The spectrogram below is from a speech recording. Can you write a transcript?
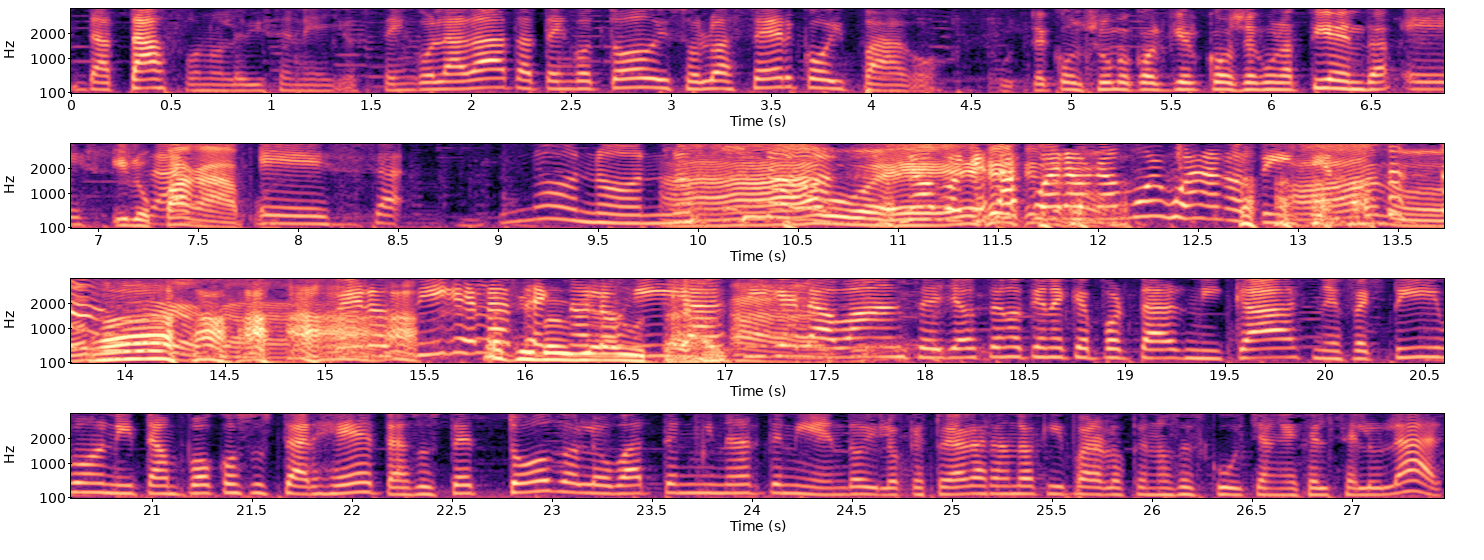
datáfono, le dicen ellos. Tengo la data, tengo todo y solo acerco y pago. usted consume cualquier cosa en una tienda y lo paga Apple. esa- No, no, no. Ah, no, bueno. no, porque esa fuera una muy buena noticia. Ah, no. Pero sigue la Así tecnología, sigue el Ay, avance. Ya usted no tiene que portar ni cash, ni efectivo, ni tampoco sus tarjetas. Usted todo lo va a terminar teniendo. Y lo que estoy agarrando aquí para los que nos escuchan es el celular.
